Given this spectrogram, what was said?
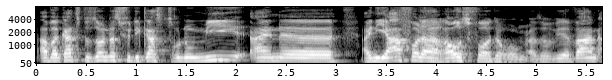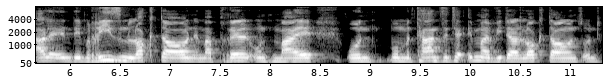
aber ganz besonders für die Gastronomie eine, ein Jahr voller Herausforderungen. Also wir waren alle in dem riesen Lockdown im April und Mai und momentan sind ja immer wieder Lockdowns und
